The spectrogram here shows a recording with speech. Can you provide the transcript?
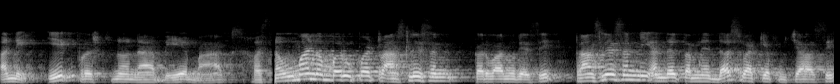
અને એક પ્રશ્નના બે માર્ક્સ હશે. નવમા નંબર ઉપર ટ્રાન્સલેશન કરવાનું રહેશે. ટ્રાન્સલેશનની અંદર તમને દસ વાક્ય પૂછ્યા હશે,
